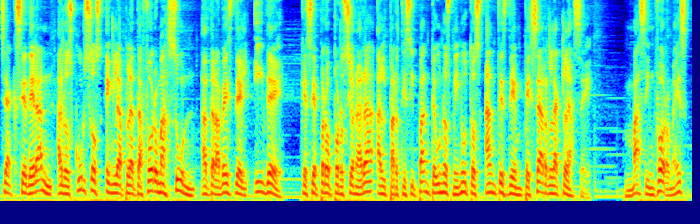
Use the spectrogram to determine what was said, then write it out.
Se accederán a los cursos en la plataforma Zoom a través del ID que se proporcionará al participante unos minutos antes de empezar la clase. Más informes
